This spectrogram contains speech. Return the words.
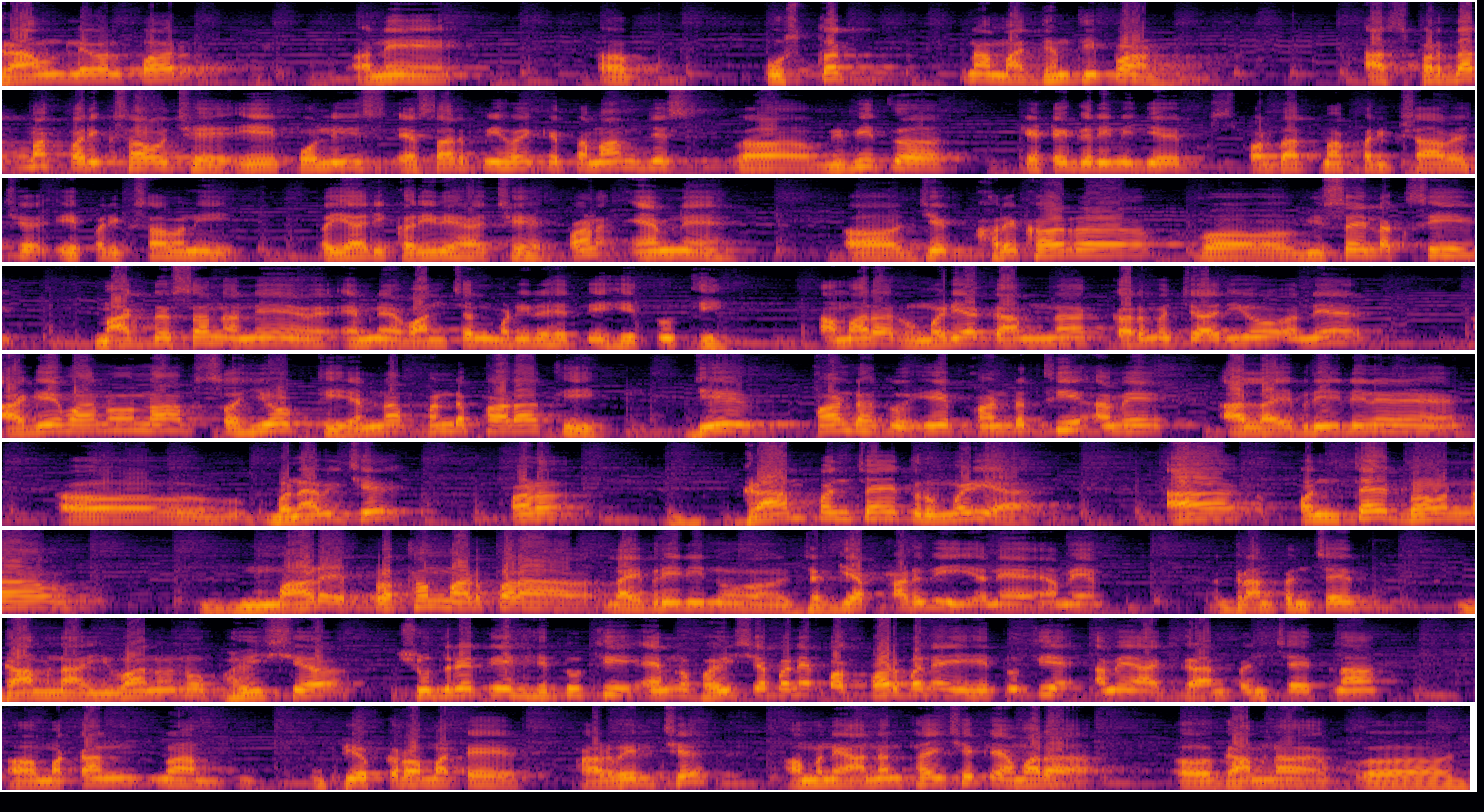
ગ્રાઉન્ડ લેવલ પર અને પુસ્તકના માધ્યમથી પણ આ સ્પર્ધાત્મક પરીક્ષાઓ છે. એ પોલીસ, એસઆરપી હોય કે તમામ જે વિવિધ કેટેગરીની જે સ્પર્ધાત્મક પરીક્ષા આવે છે, એ પરીક્ષાઓની તૈયારી કરી રહ્યા છે. પણ એમને જે ખરેખર વિષયલક્ષી માર્ગદર્શન અને એમને વાંચન મળી રહે તે હેતુથી અમારા રૂમડિયા ગામના કર્મચારીઓ અને આગેવાનોના સહયોગથી, એમના ફંડ ફાળાથી, જે ફંડ હતું એ ફંડથી અમે આ લાઇબ્રેરીને બનાવી છે. પણ ગ્રામ પંચાયત રૂમડિયા આ પંચાયત ભવનના માળે પ્રથમ માળ પર આ લાઇબ્રેરીનો જગ્યા ફાળવી અને અમે ગ્રામ પંચાયત ગામના યુવાનોનું ભવિષ્ય સુધરે તે હેતુથી, એમનું ભવિષ્ય બને, પગભર બને એ હેતુથી અમે આ ગ્રામ પંચાયતના મકાનના ઉપયોગ કરવા માટે ફાળવેલ છે. અમને આનંદ થાય છે કે અમારા ગામના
